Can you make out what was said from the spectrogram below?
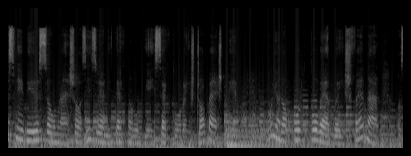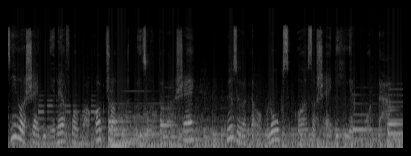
SVB összeomlása az izraeli technológiai szektorra is csapást mért, ugyanakkor továbbra is fennáll az igazságügyi reformmal kapcsolatos bizonytalanság, közölte a Globes gazdasági hírportál.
